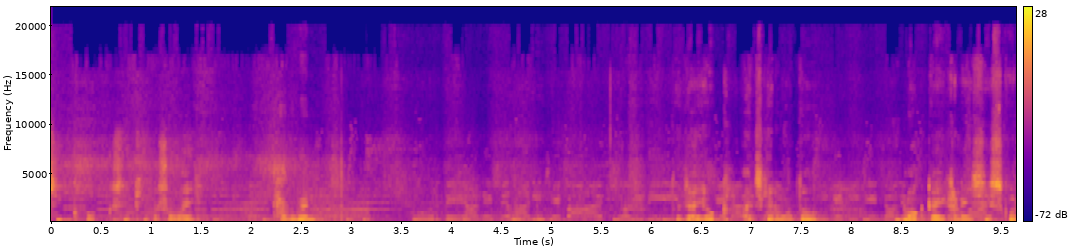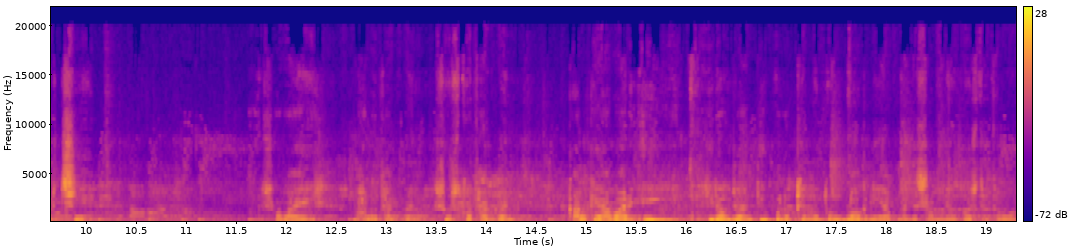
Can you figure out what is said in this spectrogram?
শিক্ষক, শিক্ষিকা সবাই থাকবেন। তো যাই হোক, আজকের মতো ব্লগটা এখানেই শেষ করছি। সবাই ভালো থাকবেন, সুস্থ থাকবেন। কালকে আবার এই হীরক জয়ন্তী উপলক্ষে নতুন ব্লগ নিয়ে আপনাদের সামনে উপস্থিত হব।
